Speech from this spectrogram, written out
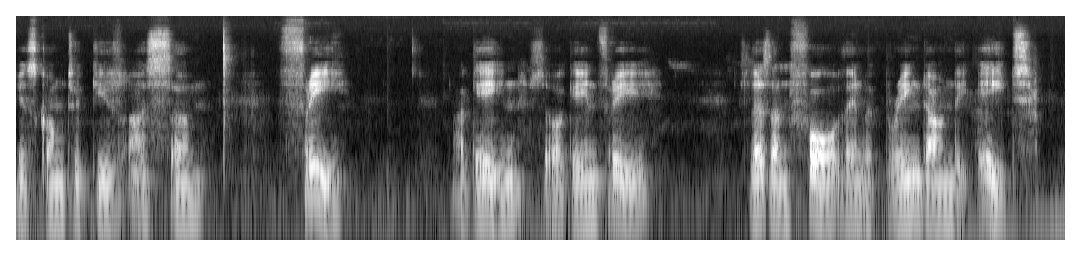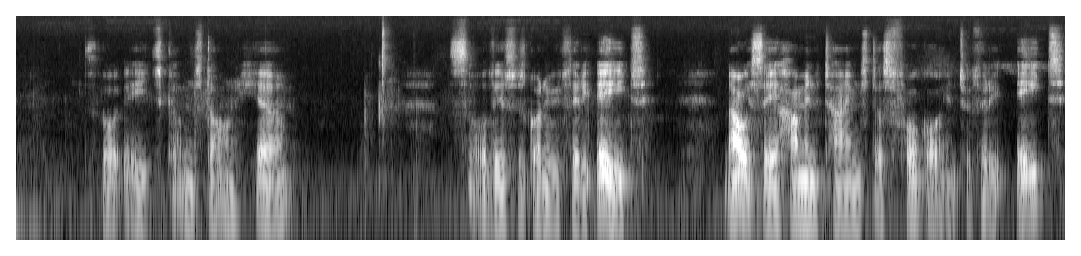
is going to give us um, 3 again. So again 3 is less than 4 then we bring down the 8 so 8 comes down here. So this is going to be 38 now we say how many times does 4 go into 38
